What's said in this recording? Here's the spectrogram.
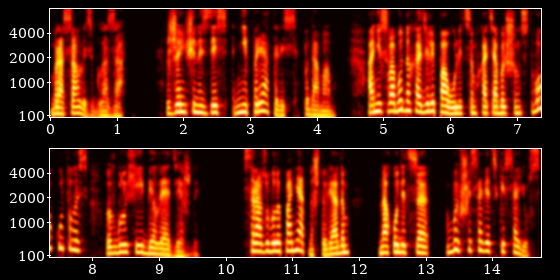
бросалась в глаза. Женщины здесь не прятались по домам. Они свободно ходили по улицам, хотя большинство куталось в глухие белые одежды. Сразу было понятно, что рядом находится бывший Советский Союз.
